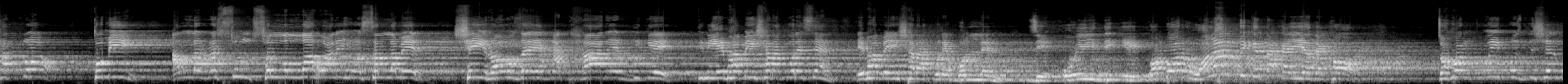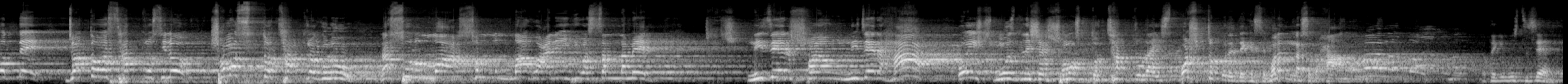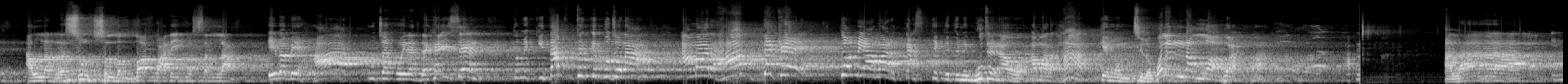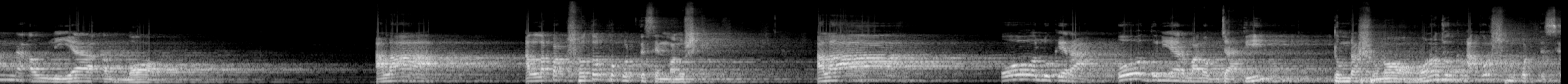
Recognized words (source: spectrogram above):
ছাত্র, তুমি আল্লাহ রাসূল সাল্লাল্লাহু আলাইহি ওয়াসাল্লামের সেই রওজায়ে আতহারের দিকে তিনি এভাবে ইশারা করেছেন, এভাবে ইশারা করে বললেন যে ওই দিকে কবর ওয়ালার দিকে তাকাইয়া দেখো। যখন ওই মজলিসের মধ্যে যত ছাত্র ছিল, সমস্ত ছাত্রগুলো রাসূলুল্লাহ সাল্লাল্লাহু আলাইহি ওয়াসাল্লামের নিজের স্বয়ং নিজের হাত ওই মজলিসের সমস্ত ছাত্ররা স্পষ্ট করে দেখেছে। বলেন না সুবহানাল্লাহ। কথা কি বুঝতেছেন? আল্লাহ রাসূল সাল্লাল্লাহু আলাইহি ওয়াসাল্লাম এভাবে হাত উঁচা কইরা দেখাইছেন, তুমি কিতাব থেকে বুঝো না, আমার হাত দেখে তুমি আমার কাছ থেকে তুমি বুঝে নাও আমার হাত কেমন ছিল। বলেন না আল্লাহু আকবার। আলা ইন্না আউলিয়া আল্লাহ। আলা, আল্লাহ পাক সতর্ক করতেছেন মানুষকে। আলা, ও লোকেরা, ও দুনিয়ার মানব জাতি তোমরা শোনো, মনোযোগ আকর্ষণ করতেছে।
